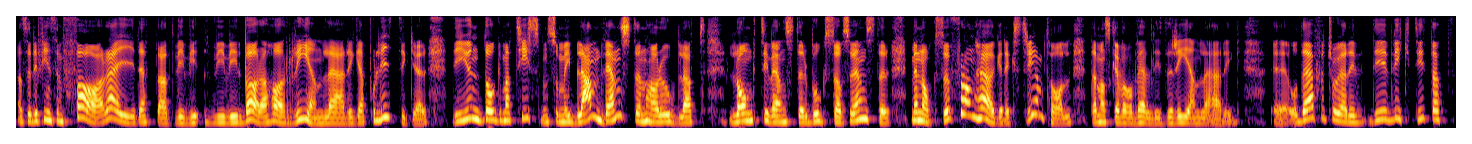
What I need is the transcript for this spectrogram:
Alltså det finns en fara i detta att vi, vi vill bara ha renläriga politiker. Det är ju en dogmatism som ibland vänstern har odlat långt till vänster, bokstavsvänster, men också från högerextremt håll där man ska vara väldigt renlärig. Eh, och därför tror jag det, det är viktigt att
